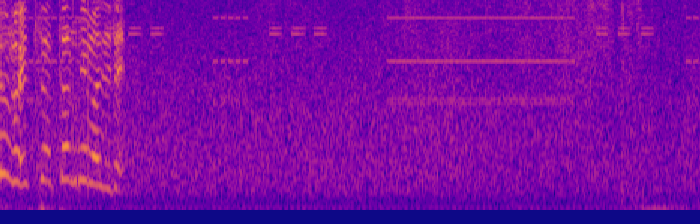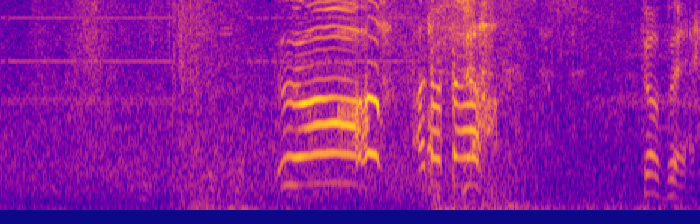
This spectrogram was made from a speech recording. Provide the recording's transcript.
あいつ当たんねえ、マジで。うわー当たった来たぜ。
